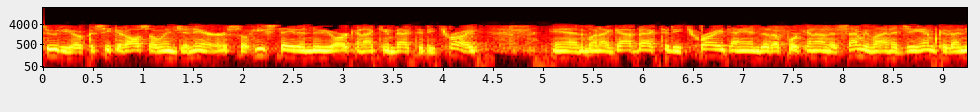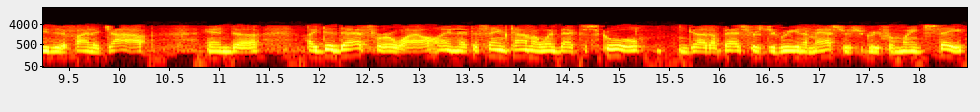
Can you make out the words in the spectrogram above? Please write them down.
studio because he could also engineer. So he stayed in New York and I came back to Detroit. And when I got back to Detroit, I ended up working on the assembly line at GM because I needed to find a job. and uh, I did that for a while. And at the same time, I went back to school and got a bachelor's degree and a master's degree from Wayne State.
